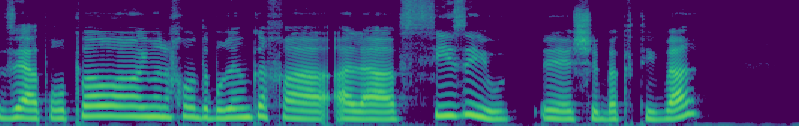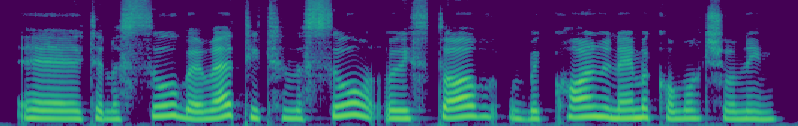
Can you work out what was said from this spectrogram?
ואפרופו, אם אנחנו מדברים ככה על הפיזיות שבכתיבה, תנסו, באמת, תתנסו לכתוב בכל מיני מקומות שונים.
